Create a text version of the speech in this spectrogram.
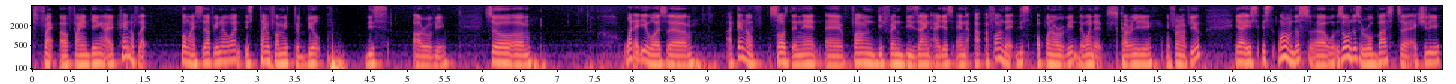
fi- uh, finding, I kind of like told myself, you know what, it's time for me to build this ROV. So um, what I did was um, I kind of sourced the net and found different design ideas, and I, I found that this Open ROV, the one that's currently in front of you, yeah, it's, it's one of those uh, it's one of those robust, uh, actually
